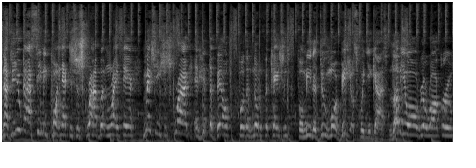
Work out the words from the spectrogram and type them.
Now, do you guys see me pointing at the subscribe button right there? Make sure you subscribe and hit the bell for the notifications for me to do more videos for you guys. Love you all, Real Raw Crew.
